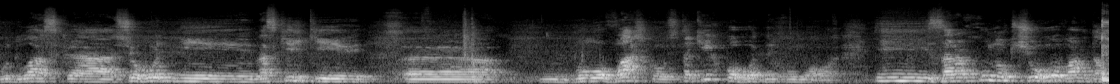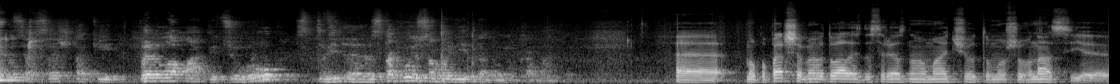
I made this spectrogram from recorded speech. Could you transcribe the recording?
будь ласка, сьогодні наскільки е, було важко в таких погодних умовах, і за рахунок чого вам вдалося все ж таки переламати цю гру з, е, з такою самовідданою командою? Е, ну, по-перше, ми готувалися до серйозного матчу, тому що в нас є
